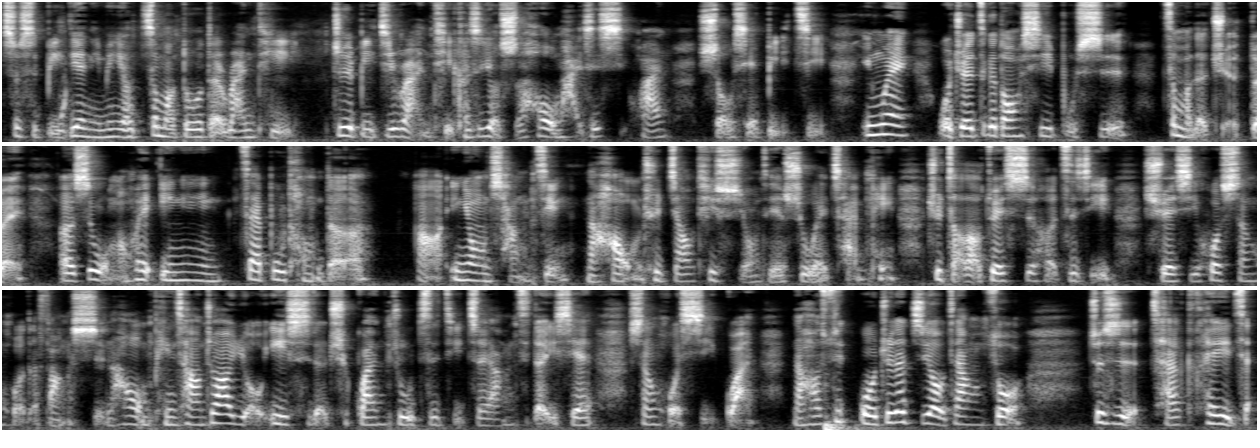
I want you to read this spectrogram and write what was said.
就是笔电里面有这么多的软体，就是笔记软体，可是有时候我们还是喜欢手写笔记，因为我觉得这个东西不是这么的绝对，而是我们会因应在不同的。啊，应用场景，然后我们去交替使用这些数位产品，去找到最适合自己学习或生活的方式。然后我们平常就要有意识的去关注自己这样子的一些生活习惯。然后，我觉得只有这样做，就是才可以在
